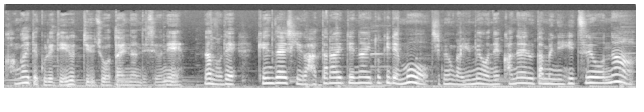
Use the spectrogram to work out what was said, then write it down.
う考えてくれているっていう状態なんですよね。なので健在意識が働いていない時でも自分が夢をね叶えるために必要な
